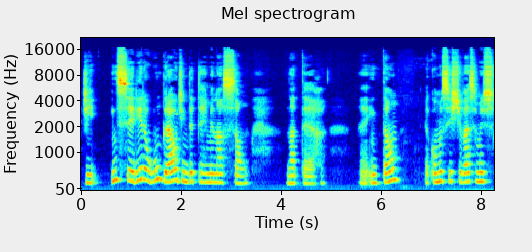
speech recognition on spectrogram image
de inserir algum grau de indeterminação na Terra. É, então, é como se estivéssemos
